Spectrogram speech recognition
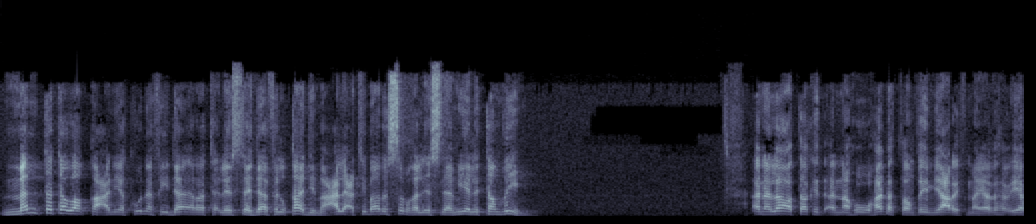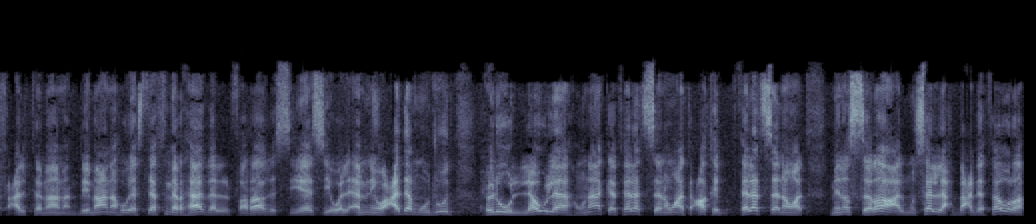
من تتوقع أن يكون في دائرة الاستهداف القادمة على اعتبار الصبغة الإسلامية للتنظيم؟ أنا لا أعتقد أنه هذا التنظيم يعرف ما يفعل تماما بمعنى هو يستثمر هذا الفراغ السياسي والأمني وعدم وجود حلول. لولا هناك ثلاث سنوات عقب ثلاث سنوات من الصراع المسلح بعد ثورة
